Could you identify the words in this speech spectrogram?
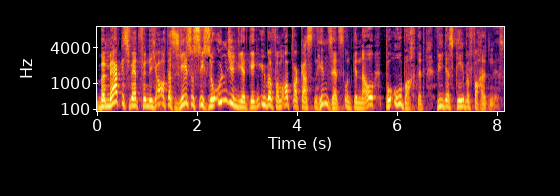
Bemerkenswert finde ich auch, dass Jesus sich so ungeniert gegenüber vom Opferkasten hinsetzt und genau beobachtet, wie das Gebeverhalten ist.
